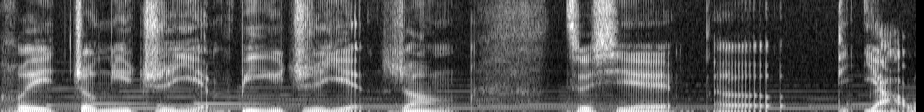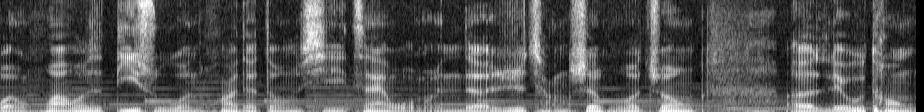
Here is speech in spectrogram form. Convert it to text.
会睁一只眼闭一只眼，让这些呃。亚文化或者低俗文化的东西在我们的日常生活中，呃，流通。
